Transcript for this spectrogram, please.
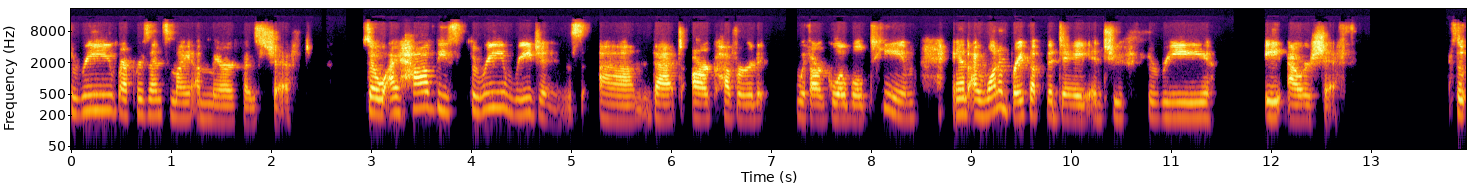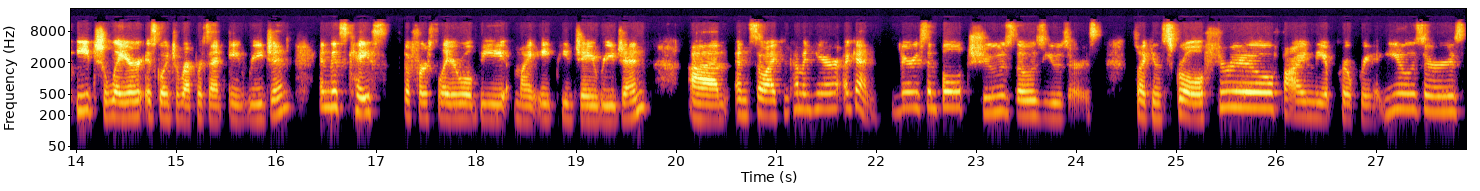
three represents my Americas shift. So I have these three regions um, that are covered with our global team. And I want to break up the day into three eight hour shifts. So each layer is going to represent a region. In this case, the first layer will be my APJ region. Um, and so I can come in here, again, very simple, choose those users. So I can scroll through, find the appropriate users.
